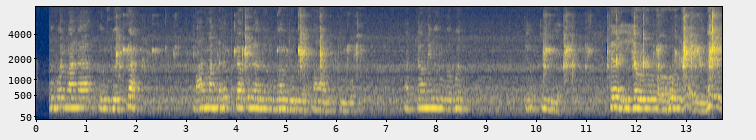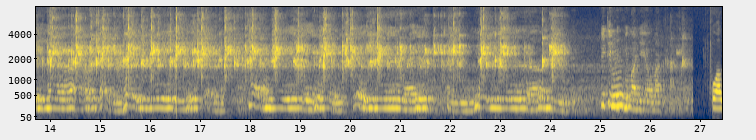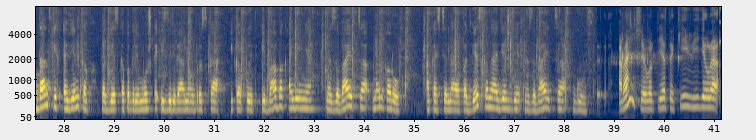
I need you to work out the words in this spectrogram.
У алданских эвенков подвеска-погремушка из деревянного бруска и копыт и бабок оленя называется мангарук, а костяная подвеска на одежде называется гус. Раньше вот я такие видела,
